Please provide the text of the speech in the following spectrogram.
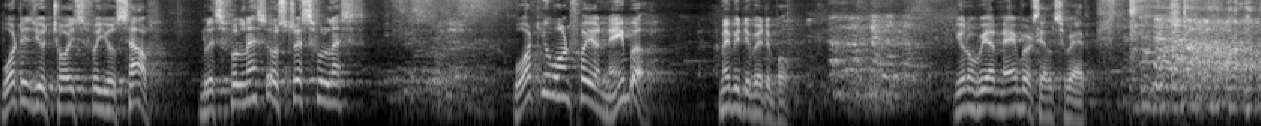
what is your choice for yourself? Blissfulness or stressfulness? What you want for your neighbor may be debatable. You know, we are neighbors elsewhere.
